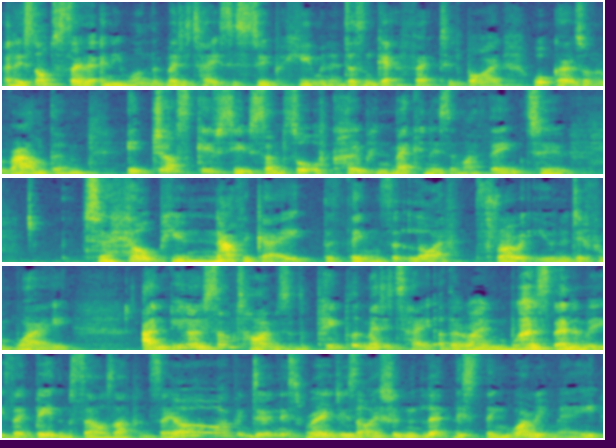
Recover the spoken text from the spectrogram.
and it's not to say that anyone that meditates is superhuman and doesn't get affected by what goes on around them. It just gives you some sort of coping mechanism, I think, to to help you navigate the things that life throw at you in a different way. And you know, sometimes the people that meditate are their own worst enemies. They beat themselves up and say, "Oh, I've been doing this for ages. I shouldn't let this thing worry me."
